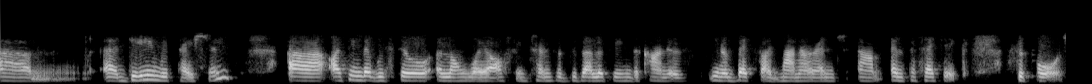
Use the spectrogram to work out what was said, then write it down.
um, uh, dealing with patients, uh, I think that we're still a long way off in terms of developing the kind of you know bedside manner and um, empathetic support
